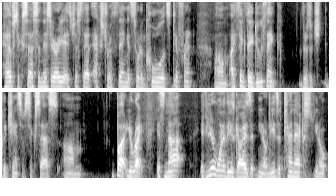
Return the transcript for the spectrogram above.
have success in this area, it's just that extra thing. It's sort of cool. It's different. Um, I think they do think there's a ch- good chance of success. Um, but you're right. It's not. If you're one of these guys that you know needs a 10x, you know,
